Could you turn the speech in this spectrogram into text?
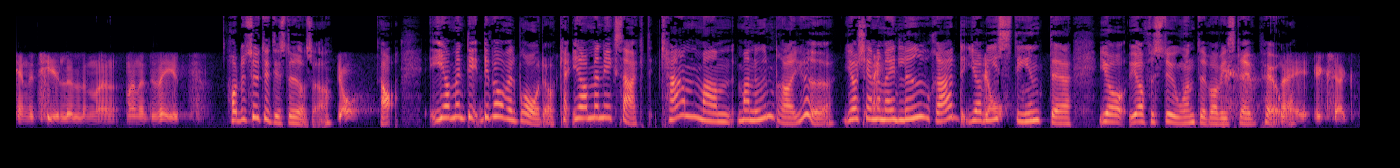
känner till eller man, man inte vet. Har du suttit i styrelser? Ja. Ja, ja men det, det, var väl bra då. Ja men exakt, kan man, man undrar ju. Jag känner mig lurad, jag ja. visste inte, jag, jag förstod inte vad vi skrev på. Nej, exakt.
